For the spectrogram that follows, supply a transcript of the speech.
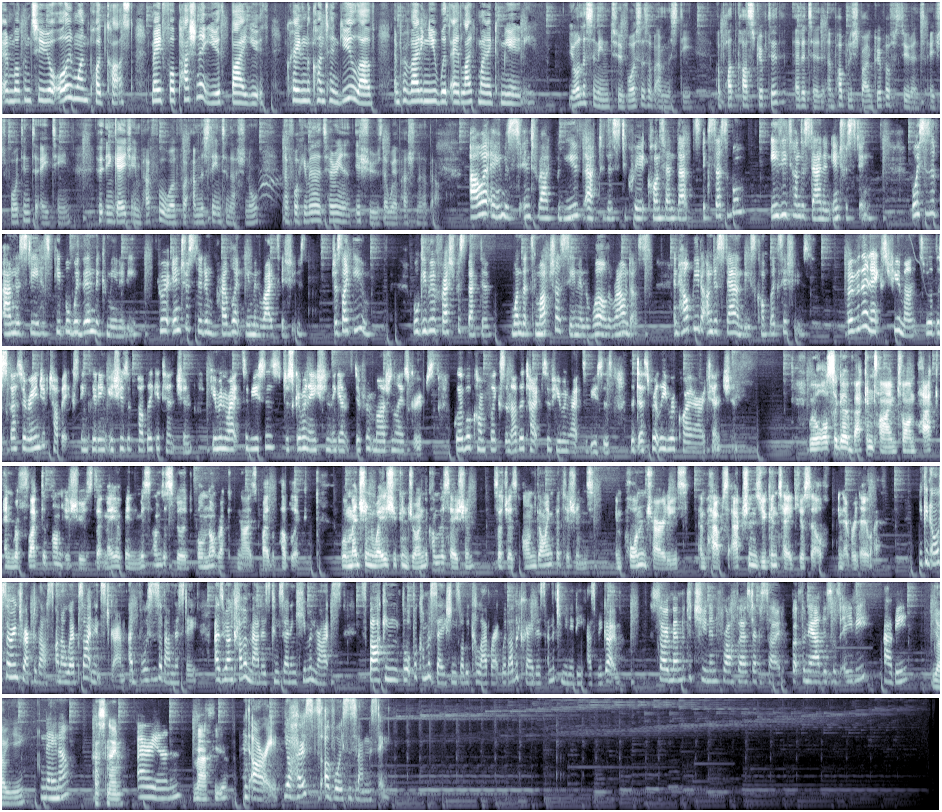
and welcome to your all in one podcast made for passionate youth by youth, creating the content you love and providing you with a like minded community. You're listening to Voices of Amnesty, a podcast scripted, edited, and published by a group of students aged 14 to 18 who engage in impactful work for Amnesty International and for humanitarian issues that we're passionate about. Our aim is to interact with youth activists to create content that's accessible, easy to understand, and interesting. Voices of Amnesty has people within the community who are interested in prevalent human rights issues, just like you. We'll give you a fresh perspective, one that's much less seen in the world around us, and help you to understand these complex issues. Over the next few months, we'll discuss a range of topics, including issues of public attention, human rights abuses, discrimination against different marginalized groups, global conflicts, and other types of human rights abuses that desperately require our attention. We will also go back in time to unpack and reflect upon issues that may have been misunderstood or not recognized by the public. We'll mention ways you can join the conversation, such as ongoing petitions, important charities, and perhaps actions you can take yourself in everyday life. You can also interact with us on our website and Instagram at Voices of Amnesty as we uncover matters concerning human rights, sparking thoughtful conversations while we collaborate with other creators and the community as we go. So remember to tune in for our first episode. But for now, this was Evie, Abby, Yao Yi, Nana, Hasnain, Ariana, Matthew, and Ari, your hosts of Voices of Amnesty.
